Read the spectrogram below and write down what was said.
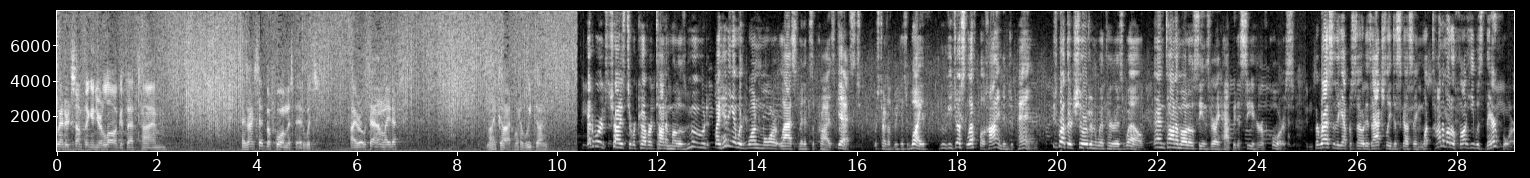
You entered something in your log at that time. As I said before, Mr. Edwards, I wrote down later. My God, what have we done? Edwards tries to recover Tanimoto's mood by hitting him with one more last minute surprise guest, which turns out to be his wife, who he just left behind in Japan. She's brought their children with her as well, and Tanimoto seems very happy to see her, of course. The rest of the episode is actually discussing what Tanimoto thought he was there for,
